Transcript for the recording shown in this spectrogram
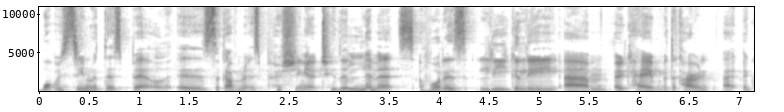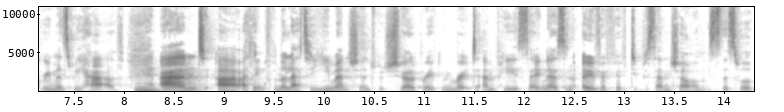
what we've seen with this bill is the government is pushing it to the limits of what is legally um, okay with the current uh, agreements we have. And uh, I think from the letter you mentioned, which Suella Braverman wrote to MPs, saying there's an over 50% chance this will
